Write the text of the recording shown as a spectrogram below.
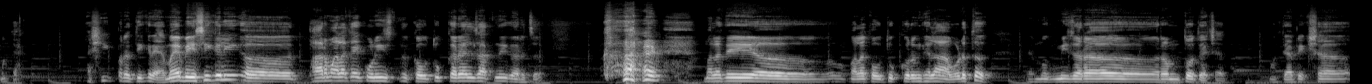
मग काय? अशी प्रतिक्रिया आहे. म्हणजे बेसिकली फार मला काही कोणी कौतुक करायला जात नाही घरचं. कारण मला ते मला कौतुक करून घ्यायला आवडतं. मग मी जरा रमतो त्याच्यात. मग त्यापेक्षा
